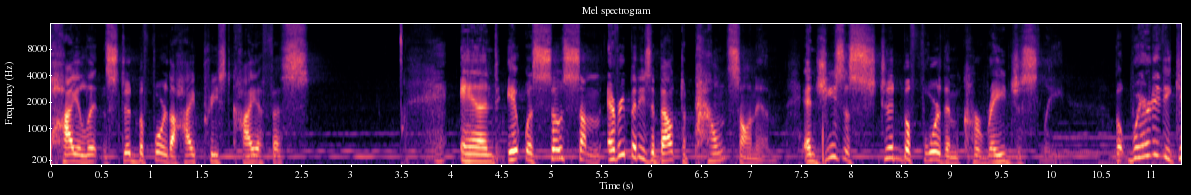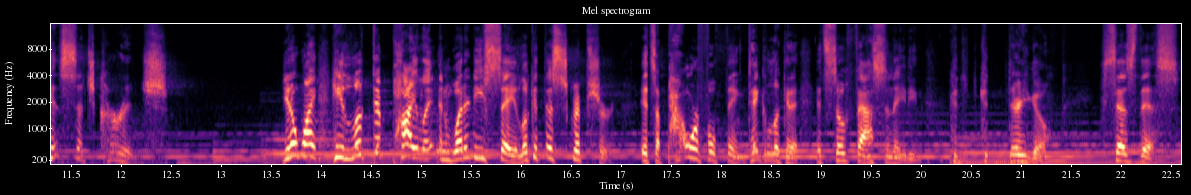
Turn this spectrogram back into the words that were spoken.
Pilate and stood before the high priest Caiaphas. And it was so some everybody's about to pounce on him. And Jesus stood before them courageously. But where did he get such courage? You know why? He looked at Pilate and what did he say? Look at this scripture. It's a powerful thing. Take a look at it. It's so fascinating. Could, could, there you go. He says this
